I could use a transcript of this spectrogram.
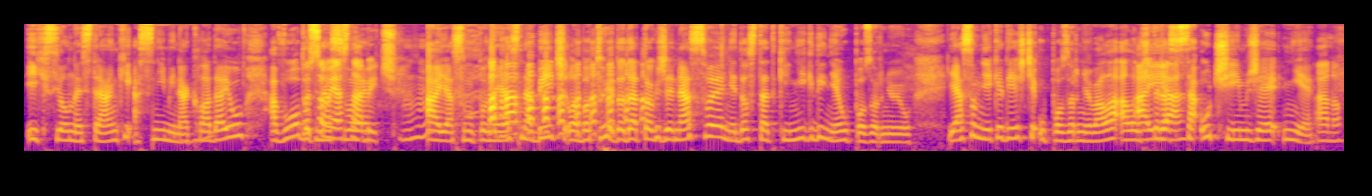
ich silné stránky a s nimi nakladajú. A vôbec Tu som na jasná svoje... bič. Mhm. A ja som úplne jasná bič, lebo tu je dodatok, že na svoje nedostatky nikdy neupozorňujú. Ja som niekedy ešte upozorňovala, ale už Aj teraz ja. sa učím, že nie. Áno.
